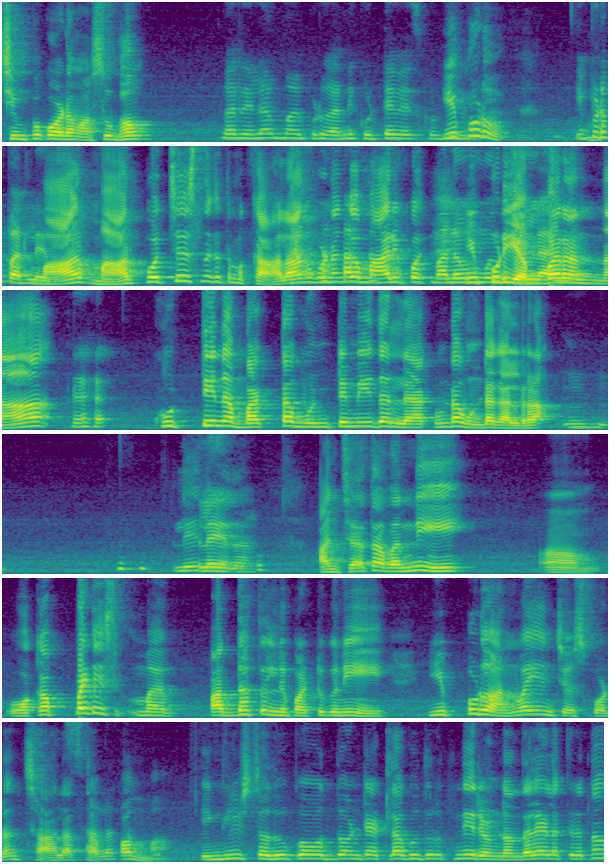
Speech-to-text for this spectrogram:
చింపుకోవడం అశుభం. మరి ఎలా ఇప్పుడు అన్ని కుట్టే వేసుకుంటే ఇప్పుడు ఇప్పుడు పర్లేదు. మార్పు వచ్చేసింది కదా కాలానుగుణంగా మారిపోయి ఇప్పుడు. ఎవ్వరన్నా కుట్టిన బట్ట ఒంటి మీద లేకుండా ఉండగలరా. లేదు. అంచేత అవన్నీ ఒకప్పటి పద్ధతుల్ని పట్టుకుని ఇప్పుడు అన్వయం చేసుకోవడం చాలా తప్పమ్మా. ఇంగ్లీష్ చదువుకోవద్దు అంటే ఎట్లా కుదురుతుంది? రెండు వందల ఏళ్ళ క్రితం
